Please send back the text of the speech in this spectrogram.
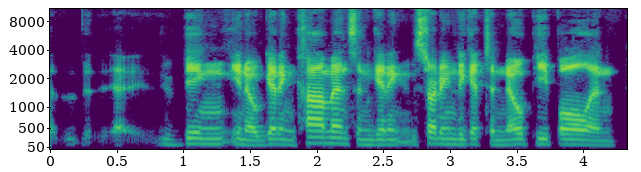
being you know getting comments and getting starting to get to know people and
